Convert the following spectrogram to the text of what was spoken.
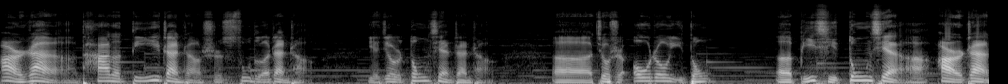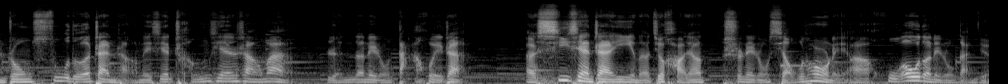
二战啊，它的第一战场是苏德战场，也就是东线战场，呃，就是欧洲以东。呃，比起东线啊，二战中苏德战场那些成千上万人的那种大会战，呃，西线战役呢，就好像是那种小胡同里啊互殴的那种感觉。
